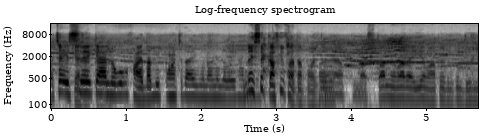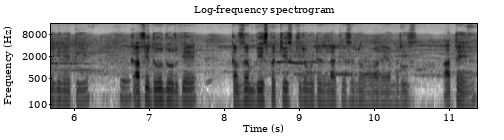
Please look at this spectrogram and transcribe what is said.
अच्छा इससे क्या लोगों को फ़ायदा भी पहुँच रहा है यूनानी दवाई खाने नहीं इससे काफ़ी फ़ायदा पहुँच रहा है। आप अस्पताल में हमारा आइए वहाँ पे बिल्कुल भीड़ लगी रहती है। काफ़ी दूर दूर के कम से कम बीस पच्चीस किलोमीटर इलाके से लोग हमारे यहाँ मरीज़ आते हैं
